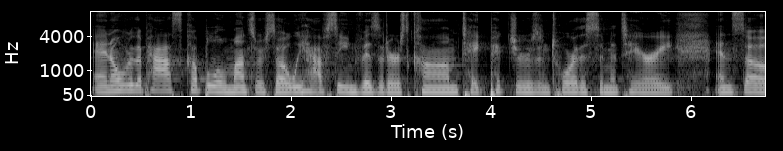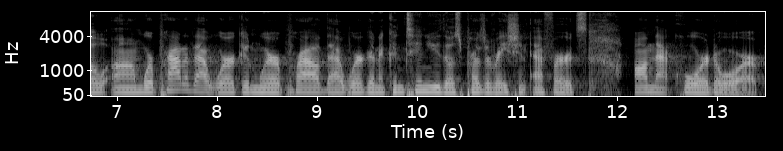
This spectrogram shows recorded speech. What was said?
And over the past couple of months or so, we have seen visitors come, take pictures, and tour the cemetery. And so um, we're proud of that work, and we're proud that we're going to continue those preservation efforts on that corridor.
